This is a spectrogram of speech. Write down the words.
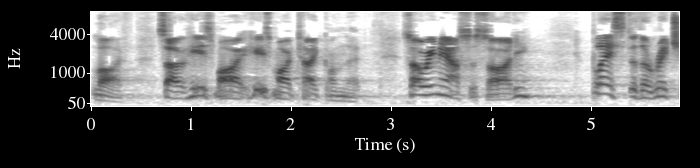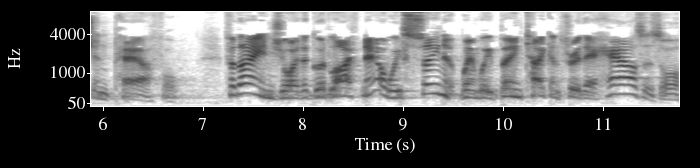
life. So here's my, here's my take on that. So in our society, blessed are the rich and powerful for they enjoy the good life now. We've seen it when we've been taken through their houses or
